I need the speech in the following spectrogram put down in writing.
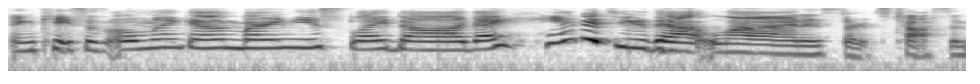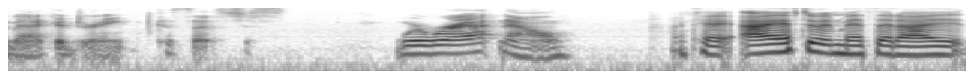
And Kate says, Oh my god, Martin, you sly dog. I handed you that one. And starts tossing back a drink because that's just where we're at now. Okay, I have to admit that I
